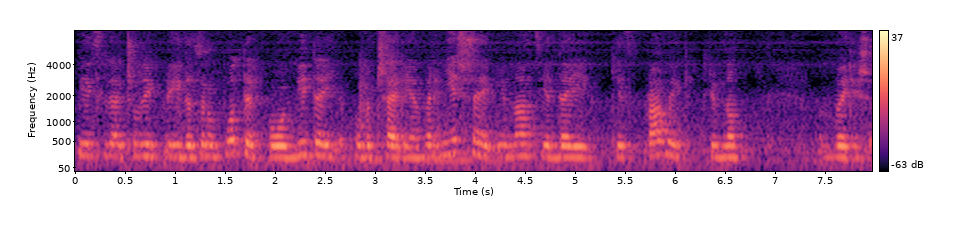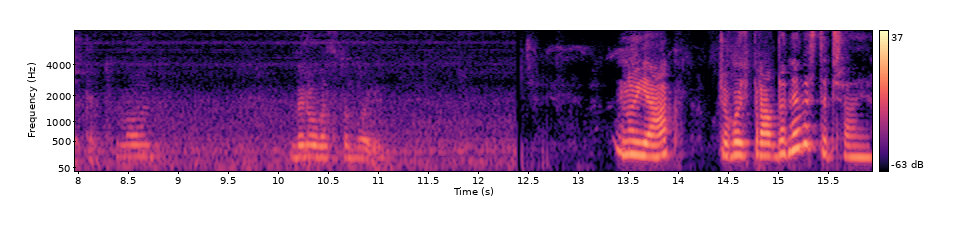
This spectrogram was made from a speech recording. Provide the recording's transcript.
Після чоловік приїде з роботи, пообідає, повечеряє верніше, і в нас є деякі справи, які потрібно вирішити. Тому беру вас з собою. Ну як? Чогось правда не вистачає?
